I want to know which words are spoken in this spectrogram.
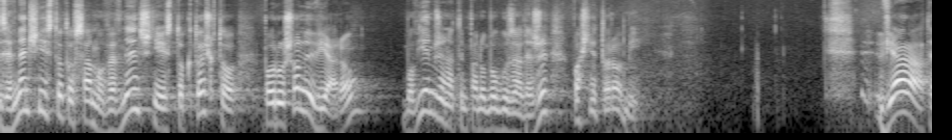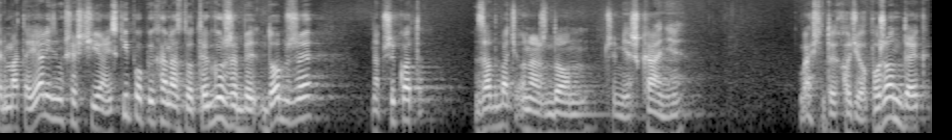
Zewnętrznie jest to to samo. Wewnętrznie jest to ktoś, kto poruszony wiarą, bo wiem, że na tym Panu Bogu zależy, właśnie to robi. Wiara, ten materializm chrześcijański popycha nas do tego, żeby dobrze na przykład zadbać o nasz dom czy mieszkanie. Właśnie to chodzi o porządek,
